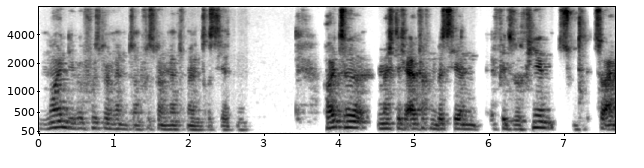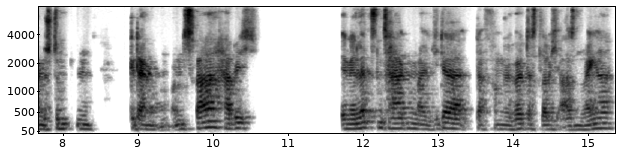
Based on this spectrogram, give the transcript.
Moin, liebe Fußballmanager und Fußballmanagement-Interessierten. Heute möchte ich einfach ein bisschen philosophieren zu, zu, einem bestimmten Gedanken. Und zwar habe ich in den letzten Tagen mal wieder davon gehört, dass, glaube ich, Arsene Wenger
